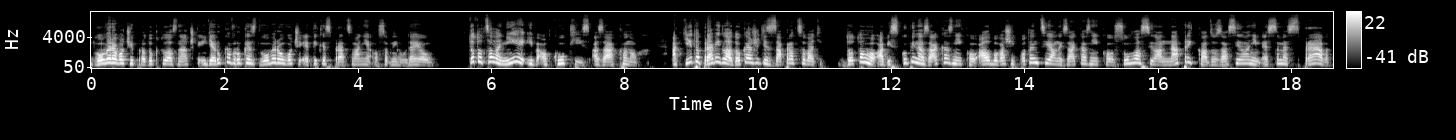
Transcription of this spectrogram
Dôvera voči produktu a značke ide ruka v ruke s dôverou voči etike spracovania osobných údajov. Toto celé nie je iba o cookies a zákonoch. Ak tieto pravidlá dokážete zapracovať do toho, aby skupina zákazníkov alebo vašich potenciálnych zákazníkov súhlasila napríklad so zasielaním SMS správ,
